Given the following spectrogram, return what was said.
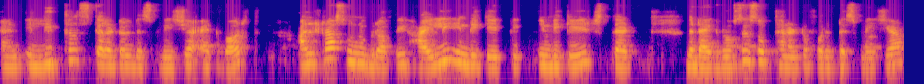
and a lethal skeletal dysplasia at birth ultrasonography highly indicate, indicates that the diagnosis of thanatophoric dysplasia,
